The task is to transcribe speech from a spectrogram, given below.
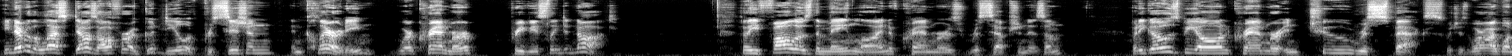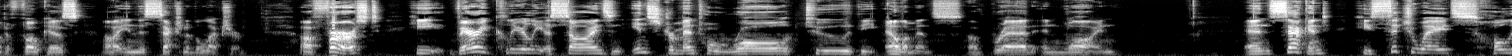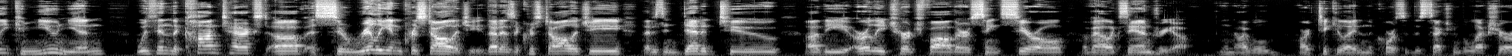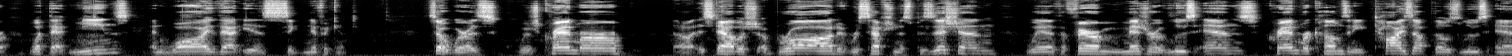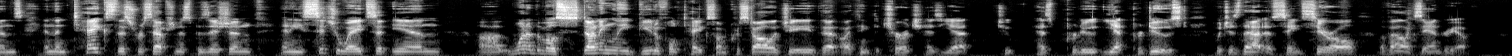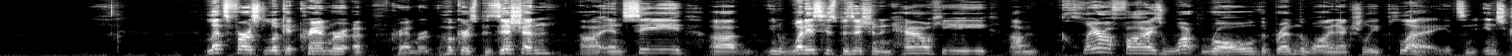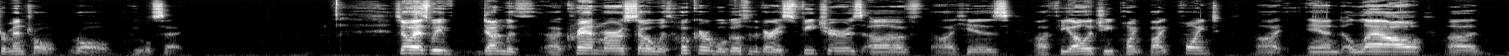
He nevertheless does offer a good deal of precision and clarity where Cranmer previously did not. So he follows the main line of Cranmer's receptionism, but he goes beyond Cranmer in two respects, which is where I want to focus uh, in this section of the lecture. Uh, first, he very clearly assigns an instrumental role to the elements of bread and wine. And second, he situates Holy Communion within the context of a Cyrillian Christology. That is, a Christology that is indebted to uh, the early church father, St. Cyril of Alexandria. And I will articulate in the course of this section of the lecture what that means and why that is significant. So, whereas, whereas Cranmer uh, established a broad receptionist position with a fair measure of loose ends, Cranmer comes and he ties up those loose ends and then takes this receptionist position and he situates it in uh, one of the most stunningly beautiful takes on Christology that I think the Church has yet to has produ- yet produced, which is that of Saint Cyril of Alexandria. Let's first look at Cranmer, uh, Cranmer Hooker's position uh, and see uh, you know what is his position and how he um, clarifies what role the bread and the wine actually play. It's an instrumental role, he will say. So as we've done with uh, Cranmer, so with Hooker, we'll go through the various features of uh, his uh, theology point by point uh, and allow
